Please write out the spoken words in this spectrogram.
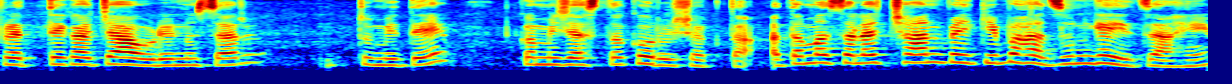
प्रत्येकाच्या आवडीनुसार तुम्ही ते कमी जास्त करू शकता. आता मसाला छानपैकी भाजून घ्यायचा आहे.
